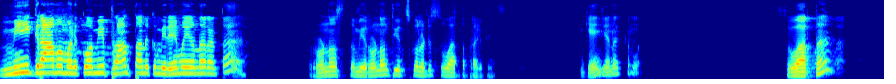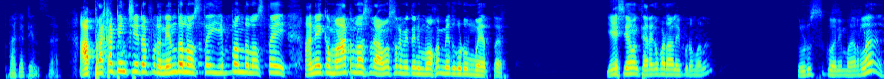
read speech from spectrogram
మీ గ్రామం అనుకో మీ ప్రాంతానికి మీరు ఏమై ఉన్నారంట? రుణస్తు మీ రుణం తీర్చుకోవాలంటే సువార్త ప్రకటించు. ఇంకేం చేయనక్కర్లా. సువార్త ప్రకటించాలి. ఆ ప్రకటించేటప్పుడు నిందలు వస్తాయి ఇబ్బందులు వస్తాయి అనేక మాటలు వస్తాయి అవసరమైతే నీ మొహం మీద కూడా ఉమ్మేస్తారు. ఏసేమని తిరగబడాలి ఇప్పుడు మనం? తుడుచుకొని మరలా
